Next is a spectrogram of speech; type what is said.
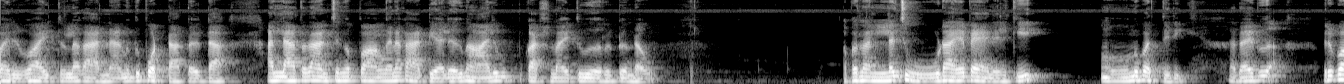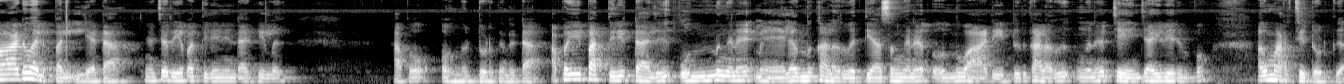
പരുവായിട്ടുള്ള കാരണമാണ് ഇത് പൊട്ടാത്തത് കേട്ടോ അല്ലാത്തതാണെച്ചെങ്കിൽ ഇപ്പോൾ അങ്ങനെ കാട്ടിയാൽ അത് നാല് കഷ്ണമായിട്ട് വേറിട്ടുണ്ടാവും. അപ്പോൾ നല്ല ചൂടായ പാനിലേക്ക് മൂന്ന് പത്തിരി. അതായത് ഒരുപാട് വലിപ്പമില്ല കേട്ടാ ഞാൻ ചെറിയ പത്തിരി തന്നെ ഉണ്ടാക്കിയുള്ളത് അപ്പോൾ ഒന്ന് ഇട്ട് കൊടുക്കുന്നുണ്ട് കേട്ടോ അപ്പോൾ ഈ പത്തിരി ഇട്ടാൽ ഒന്നിങ്ങനെ മേലെ ഒന്ന് കളർ വ്യത്യാസം ഇങ്ങനെ ഒന്ന് വാടിയിട്ട് ഒരു കളർ ഇങ്ങനെ ചേഞ്ച് ആയി വരുമ്പോൾ അത് മറച്ചിട്ട് കൊടുക്കുക.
